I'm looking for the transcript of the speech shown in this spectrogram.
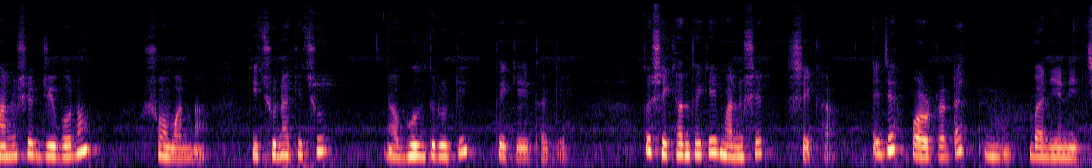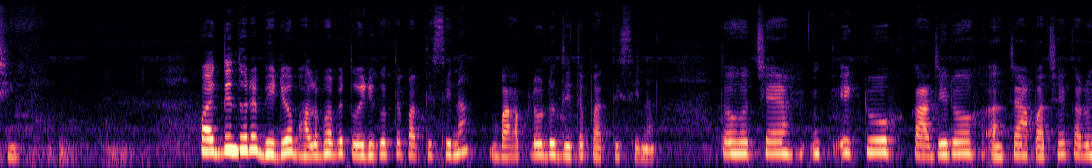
মানুষের জীবনও সমান না। কিছু না কিছু ভুল ত্রুটি থেকেই থাকে। তো সেখান থেকেই মানুষের শেখা। এই যে পরোটাটা বানিয়ে নিচ্ছি। কয়েকদিন ধরে ভিডিও ভালোভাবে তৈরি করতে পারতেছি না বা আপলোডও দিতে পারতেছি না। তো হচ্ছে একটু কাজেরও চাপ আছে কারণ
